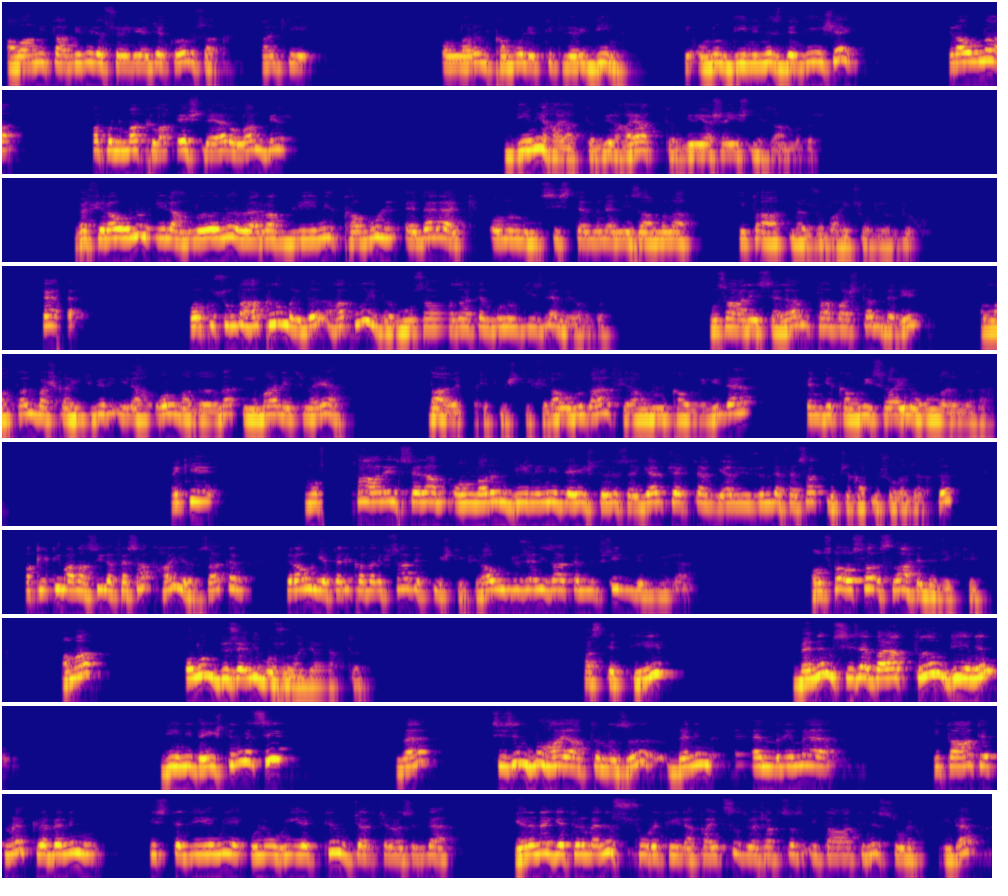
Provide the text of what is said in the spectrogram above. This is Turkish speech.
Avami tabiriyle söyleyecek olursak sanki onların kabul ettikleri din onun dininiz dediği şey Firavun'a tapınmakla eş değer olan bir dini hayattır, bir hayattır, bir yaşayış nizamıdır. Ve Firavun'un ilahlığını ve Rabliğini kabul ederek onun sistemine, nizamına itaat mevzu bahis oluyordu. Ve korkusunda haklı mıydı? Haklıydı. Musa zaten bunu gizlemiyordu. Musa aleyhisselam ta baştan beri Allah'tan başka hiçbir ilah olmadığına iman etmeye davet etmişti. Firavun'u da, Firavun'un kavmini de, kendi kavmi İsrail oğullarını da. Peki Musa aleyhisselam onların dinini değiştirirse gerçekten yeryüzünde fesat mı çıkartmış olacaktı? Hakiki manasıyla fesat hayır. Zaten Firavun yeteri kadar ifsad etmişti. Firavun düzeni zaten müfsid bir düzendi. Olsa olsa ıslah edecekti. Ama onun düzeni bozulacaktı. Kastettiği benim size dayattığım dinin dini değiştirmesi ve sizin bu hayatınızı benim emrime itaat etmek ve benim istediğimi uluhiyetim çerçevesinde yerine getirmeniz suretiyle kayıtsız ve şartsız itaatiniz suretiyle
